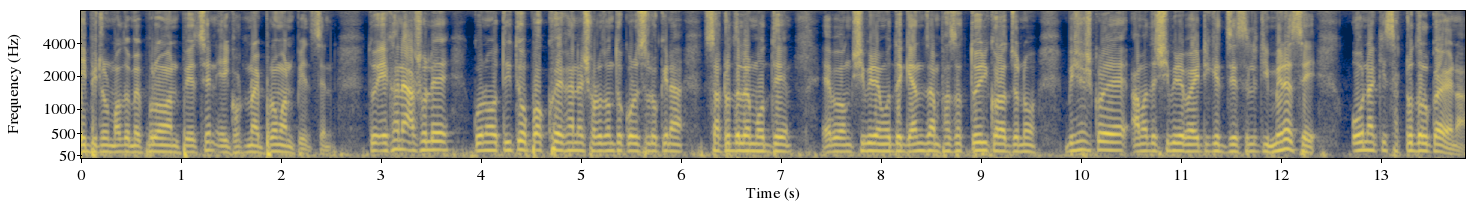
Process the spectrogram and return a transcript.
এই ভিডিওর মাধ্যমে প্রমাণ পেয়েছেন, এই ঘটনায় প্রমাণ পেয়েছেন। তো এখানে আসলে কোনো তৃতীয় পক্ষ এখানে ষড়যন্ত্র করেছিল কিনা ছাত্রদলের মধ্যে এবং শিবিরের মধ্যে গ্যাঞ্জাম ফাসাদ তৈরি করার জন্য, বিশেষ করে আমাদের শিবিরের ভাইটিকে যে ছেলেটি মেরেছে, ও নাকি ছাত্রদল করে না।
